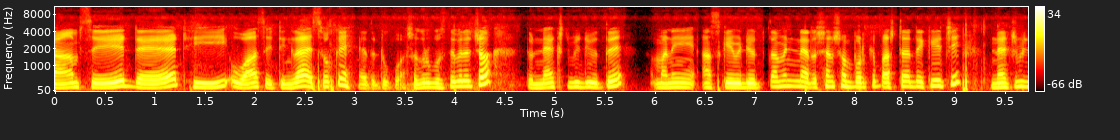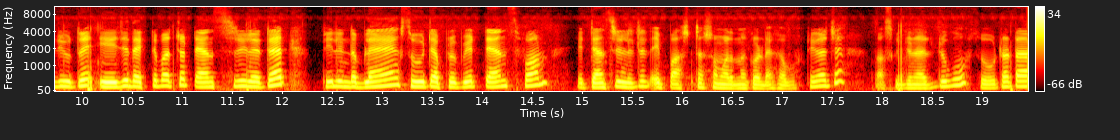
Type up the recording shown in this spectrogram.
Ram said that he was eating rice okay এতটুকু আশা করি বুঝতে পেরেছ। তো নেক্সট ভিডিওতে মানে আজকে ভিডিওতে তো আমি ন্যারেশন সম্পর্কে পাঁচটা দেখিয়েছি। নেক্সট ভিডিওতে এই যে দেখতে পাচ্ছ tense related fill in the blanks with appropriate tense form এই টেন্স রিলেটেড এই পাঁচটা সমাধান করে দেখাবো। ঠিক আছে? তো আজকের জন্য এতটুকু। So tata.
